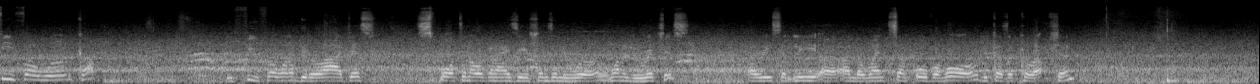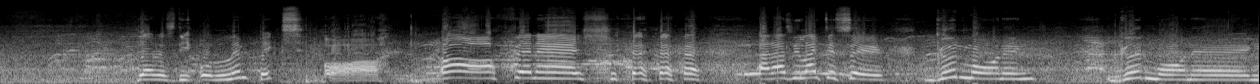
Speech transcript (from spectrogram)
FIFA World Cup. The FIFA, one of the largest sporting organizations in the world, one of the richest, uh, recently uh, underwent some overhaul because of corruption. There is the Olympics. Oh, oh, finish! and as we like to say, good morning, Good morning.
